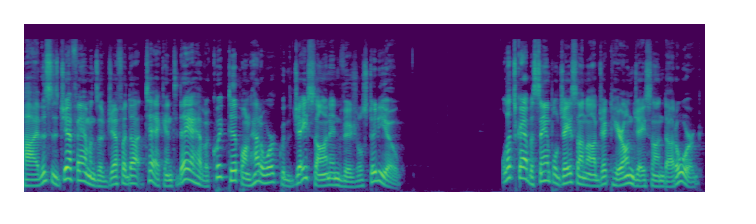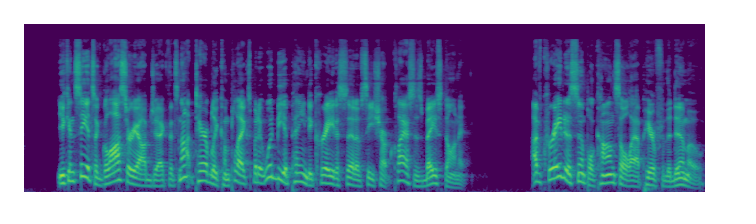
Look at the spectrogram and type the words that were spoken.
Hi, this is Jeff Ammons of Jeffa.tech, and today I have a quick tip on how to work with JSON in Visual Studio. Let's grab a sample JSON object here on json.org. You can see it's a glossary object that's not terribly complex, but it would be a pain to create a set of C-sharp classes based on it. I've created a simple console app here for the demo.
